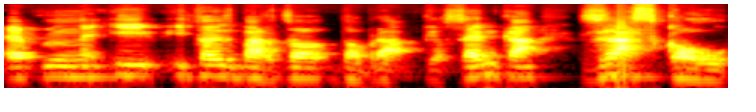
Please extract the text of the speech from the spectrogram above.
mm, i, i to jest bardzo dobra piosenka z laską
